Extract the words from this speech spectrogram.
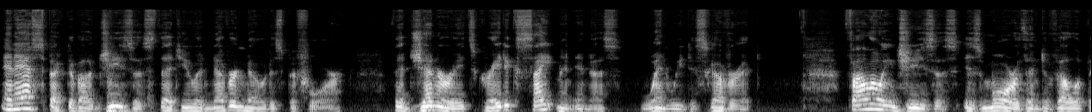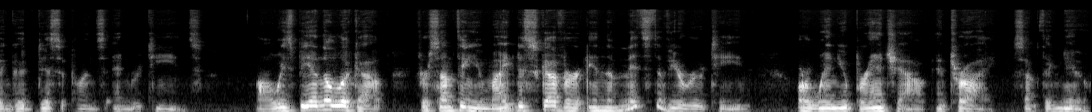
An aspect about Jesus that you had never noticed before that generates great excitement in us when we discover it. Following Jesus is more than developing good disciplines and routines. Always be on the lookout for something you might discover in the midst of your routine or when you branch out and try something new.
